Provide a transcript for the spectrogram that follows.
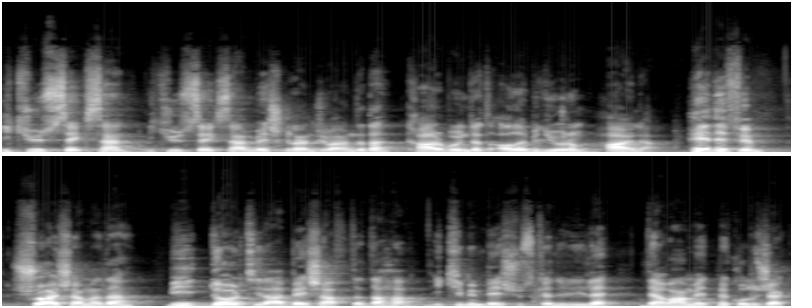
280-285 gram civarında da karbonhidrat alabiliyorum hala. Hedefim şu aşamada bir 4 ila 5 hafta daha 2500 kaloriyle devam etmek olacak.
